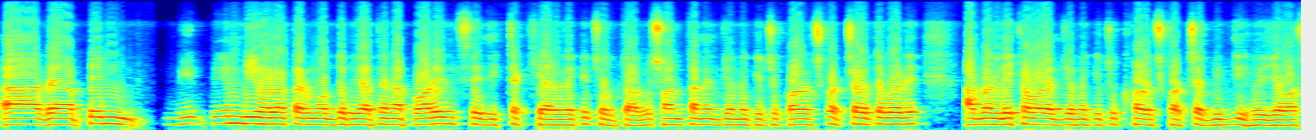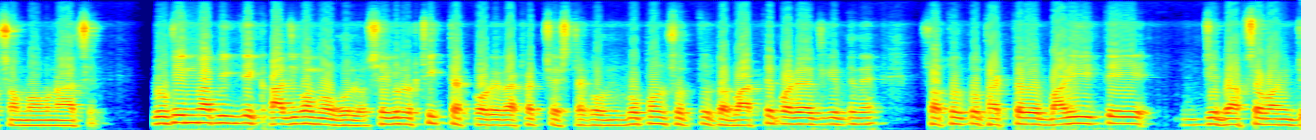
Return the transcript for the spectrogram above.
আর প্রেম প্রেম বিহলতার মধ্যে যাতে না পড়েন, সেই দিকটা খেয়াল রেখে চলতে হবে। সন্তানের জন্য কিছু খরচ খরচা হতে পারে, আপনার লেখাপড়ার জন্য কিছু খরচ খরচা বৃদ্ধি হয়ে যাওয়ার সম্ভাবনা আছে। রুটিন মাফিক যে কাজকর্মগুলো, সেগুলো ঠিকঠাক করে রাখার চেষ্টা করুন। গোপন শত্রুতা বাড়তে পারে আজকের দিনে। সতর্ক থাকতে হবে। বাড়িতে যে ব্যবসা বাণিজ্য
